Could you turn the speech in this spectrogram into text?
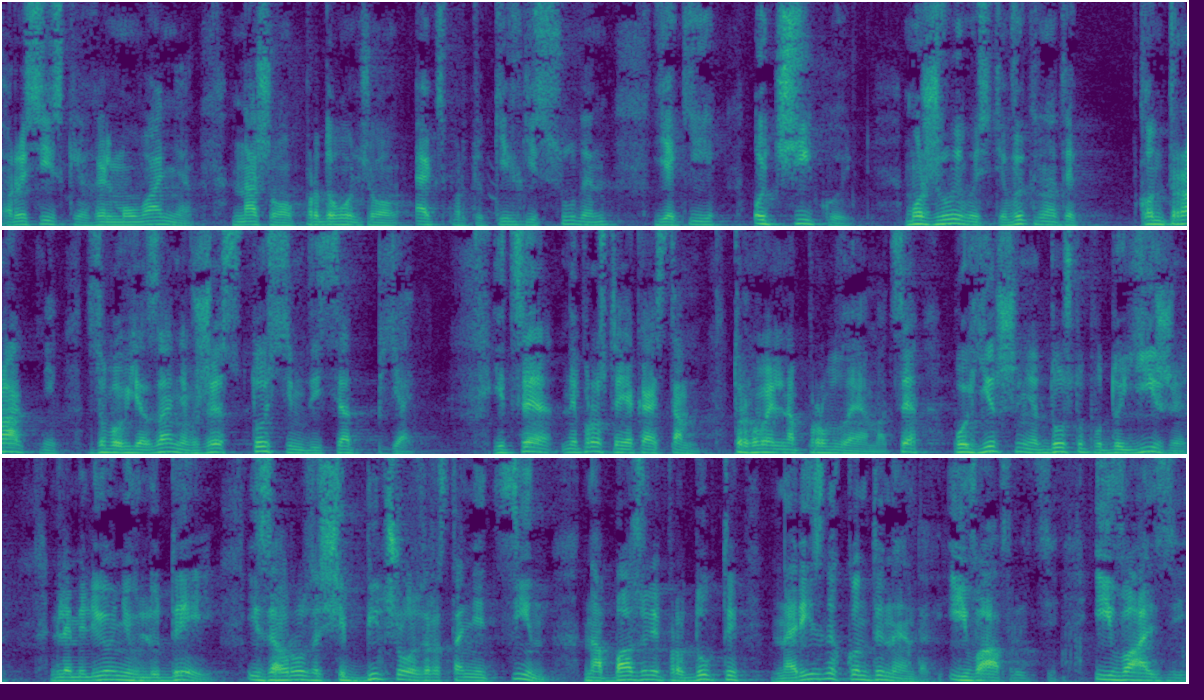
російське гальмування нашого продовольчого експорту кількість суден, які очікують можливості виконати контрактні зобов'язання, вже 175. І це не просто якась там торговельна проблема, це погіршення доступу до їжі для мільйонів людей і загроза ще більшого зростання цін на базові продукти на різних континентах і в Африці, і в Азії,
